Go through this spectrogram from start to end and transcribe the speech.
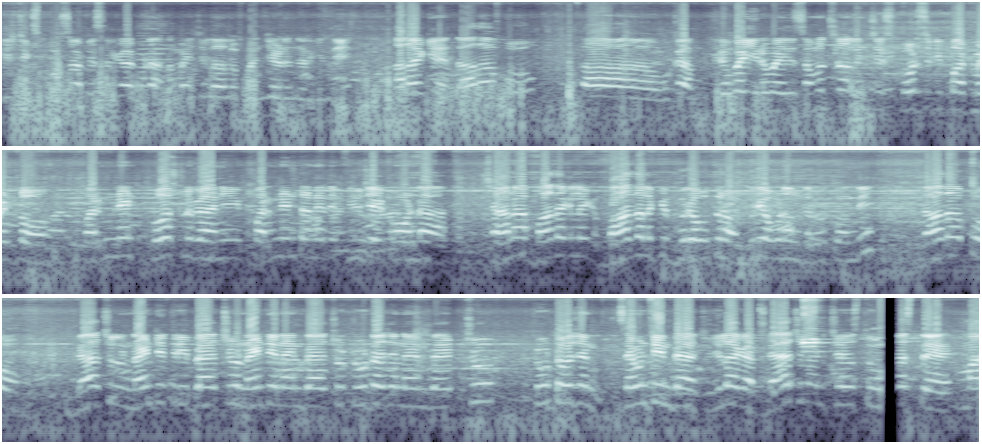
డిస్ట్రిక్ట్ స్పోర్ట్స్ ఆఫీసర్గా కూడా అన్నమయ్య జిల్లాలో పనిచేయడం జరిగింది. అలాగే దాదాపు ఒక ఇరవై ఇరవై ఐదు సంవత్సరాల నుంచి స్పోర్ట్స్ డిపార్ట్మెంట్లో పర్మనెంట్ పోస్టులు కానీ పర్మనెంట్ అనేది ఫిల్ చేయకుండా చాలా బాధలకి బాధలకి గురవుతున్నాం గురి అవ్వడం జరుగుతుంది. దాదాపు బ్యాచ్లు ninety three batch ninety nine batch two thousand nine batch two thousand seventeen batch ఇలాగ బ్యాచ్లను చేస్తూ చేస్తే మా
